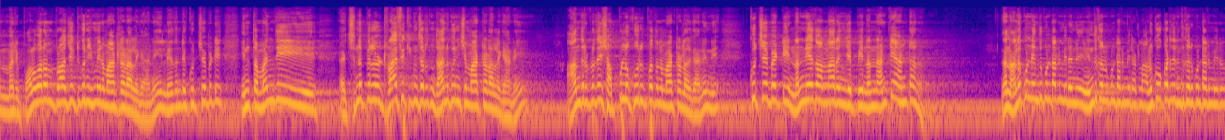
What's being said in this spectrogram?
మరి పోలవరం ప్రాజెక్టు గురించి మీరు మాట్లాడాలి కానీ లేదంటే కూర్చోబెట్టి ఇంతమంది చిన్నపిల్లలు ట్రాఫికింగ్ జరుగుతుంది దాని గురించి మాట్లాడాలి కానీ ఆంధ్రప్రదేశ్ అప్పుల్లో కూరుకుపోతున్న మాట్లాడాలి కానీ కూర్చోబెట్టి నన్నేదో అన్నారని చెప్పి నన్ను అంటే అంటారు. నన్ను అనకుండా ఎందుకుంటారు మీరు? ఎందుకు అనుకుంటారు మీరు అట్లా? అనుకోకూడదు ఎందుకు అనుకుంటారు మీరు?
